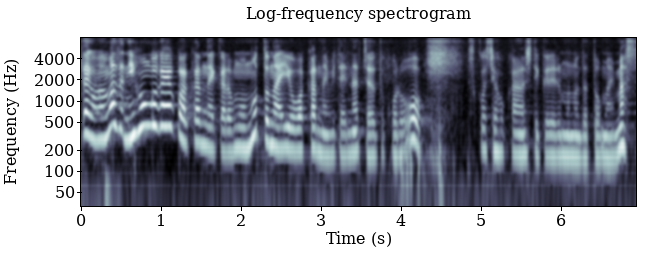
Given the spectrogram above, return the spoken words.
だからまず日本語がよくわかんないからもうもっと内容わかんないみたいになっちゃうところを少し補完してくれるものだと思います。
